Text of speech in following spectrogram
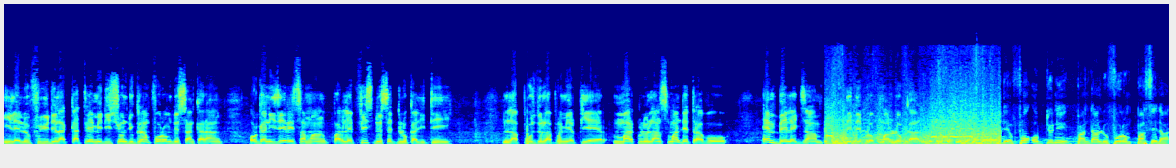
Il est le fruit de la quatrième édition du Grand Forum de Sankaran, organisé récemment par les fils de cette localité. La pose de la première pierre marque le lancement des travaux, un bel exemple de développement local. Des fonds obtenus pendant le forum passé là,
